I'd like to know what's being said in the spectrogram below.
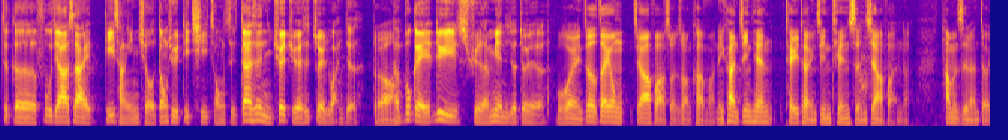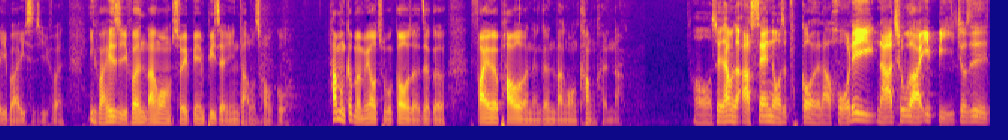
这个附加赛第一场赢球，东区第七种子，但是你却觉得是最软的，对啊，很不给绿雪的面子就对了。不会，你这再用加法算算看嘛。你看今天 Tatum 已经天神下凡了，他们只能得一百一十几分，一百一十几分，篮网随便闭着眼睛打都超过，他们根本没有足够的这个 fire power 能跟篮网抗衡啊。哦，所以他们的 Arsenal 是不够的啦，火力拿出来一比就是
